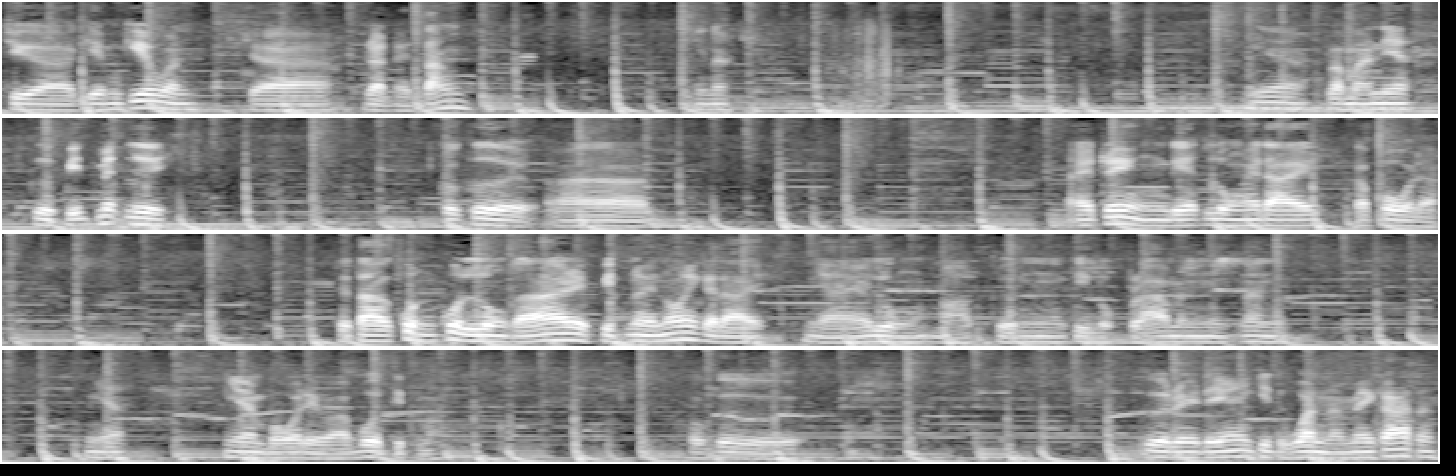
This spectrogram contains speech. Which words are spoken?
เจือเกมเกี้ยวมันจะรัดในตั้งนี่นะ เนี่ยประมาณเนี้ยคือปิดเม็ดเลย ก็คืออ่าไอเร่งเด็ดลงให้ได้กระโปดอะแต่ตาคนคนลงก็ได้ปิดน้อยๆก็ได้อย่าให้ลงมากเกินบางทีลูกปลามันนั่นเนี่ยเนี่ยโบเดี๋ยวว่าโบติดมาก็คือคือเรเด้งให้กินทุกวันนะไม่กล้านะ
